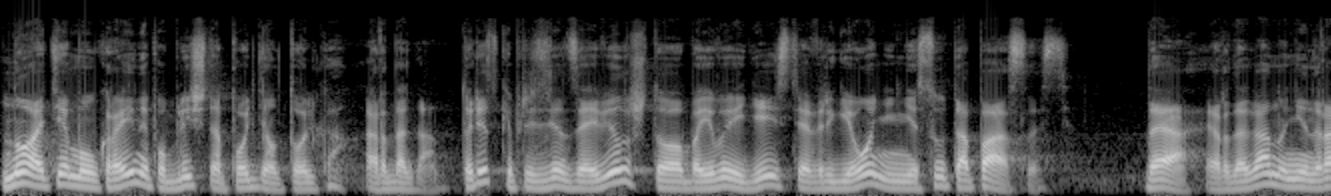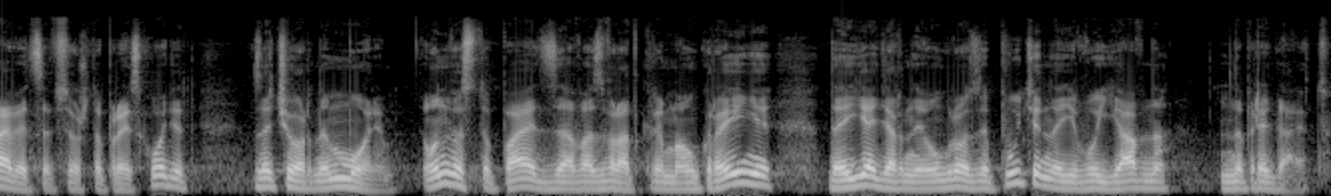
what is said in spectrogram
Ну а тему Украины публично поднял только Эрдоган. Турецкий президент заявил, что боевые действия в регионе несут опасность. Да, Эрдогану не нравится все, что происходит за Черным морем. Он выступает за возврат Крыма Украине, да и ядерные угрозы Путина его явно напрягают.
